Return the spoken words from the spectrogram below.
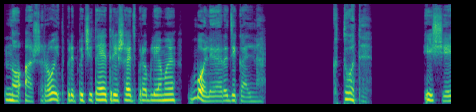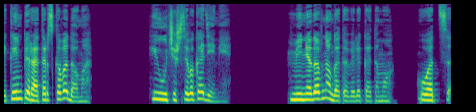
Но Аш Ройд предпочитает решать проблемы более радикально. «Кто ты?» «Ищейка императорского дома. И учишься в Академии. Меня давно готовили к этому. У отца...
